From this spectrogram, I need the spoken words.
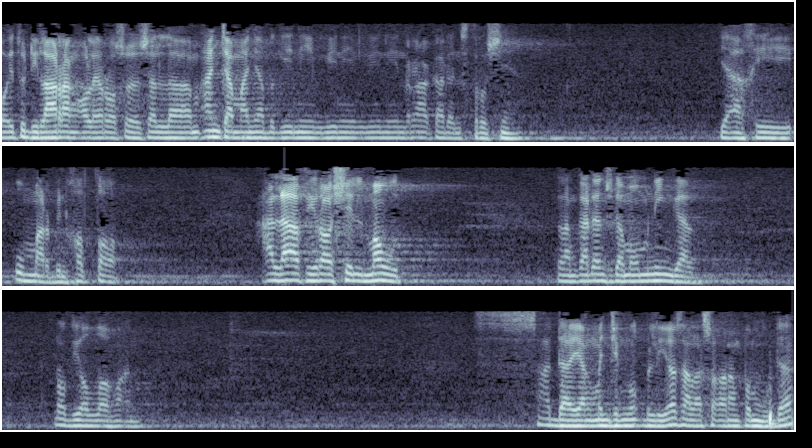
bahwa itu dilarang oleh Rasulullah SAW, ancamannya begini, begini, begini, neraka dan seterusnya. Ya akhi Umar bin Khattab ala firashil maut dalam keadaan sudah mau meninggal radhiyallahu anhu ada yang menjenguk beliau salah seorang pemuda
